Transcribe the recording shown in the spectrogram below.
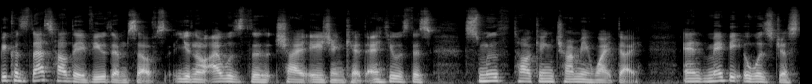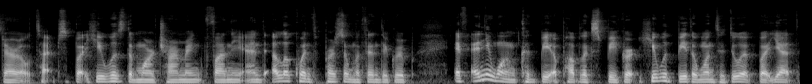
because that's how they view themselves. You know, I was the shy Asian kid, and he was this smooth talking, charming white guy. And maybe it was just stereotypes, but he was the more charming, funny, and eloquent person within the group. If anyone could be a public speaker, he would be the one to do it, but yet,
